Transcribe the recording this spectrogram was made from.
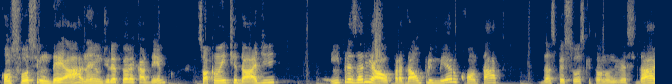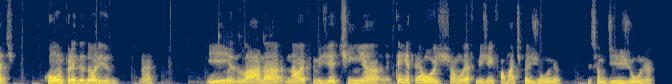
como se fosse um DA, né, um diretório acadêmico, só que é uma entidade empresarial, para dar um primeiro contato das pessoas que estão na universidade com o empreendedorismo, né? E lá na, na UFMG tinha, tem até hoje, chama UFMG Informática Júnior, eles chamam de Júnior.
